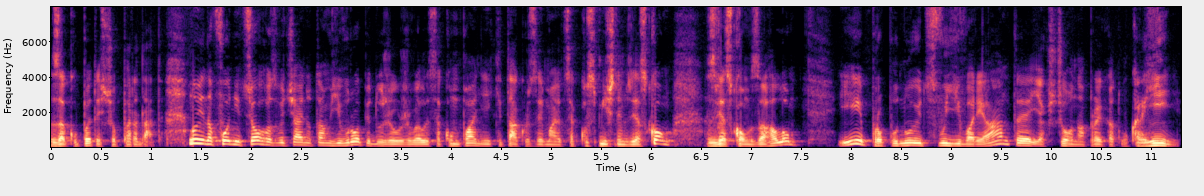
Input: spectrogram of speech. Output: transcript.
закупити, щоб передати. Ну і на фоні цього, звичайно, там в Європі дуже оживилися компанії, які також займаються космічним зв'язком, зв'язком загалом, і пропонують свої варіанти, якщо, наприклад, Україні.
